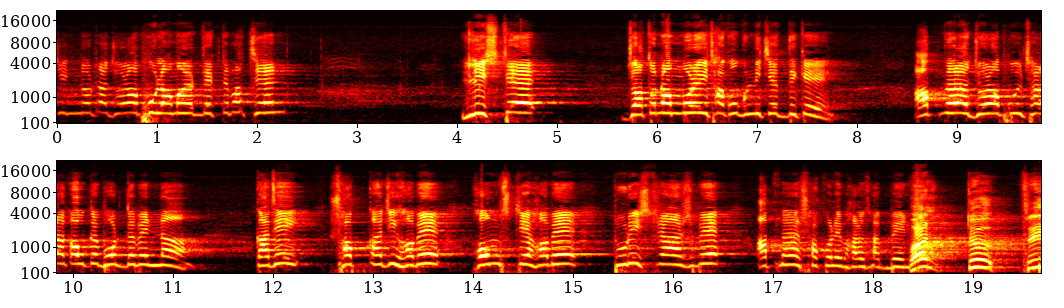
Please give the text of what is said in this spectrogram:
চিহ্নটা জোড়া ফুল আমার দেখতে পাচ্ছেন। লিস্টে যত নম্বরেই থাকুক নিচের দিকে। আপনারা জোড়া ফুল ছাড়া কাউকে ভোট দেবেন না। কাজেই সব কাজই হবে, হোমস্টে হবে ট্যুরিস্টরা আসবে, আপনারা সকলে ভালো থাকবেন। One two three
